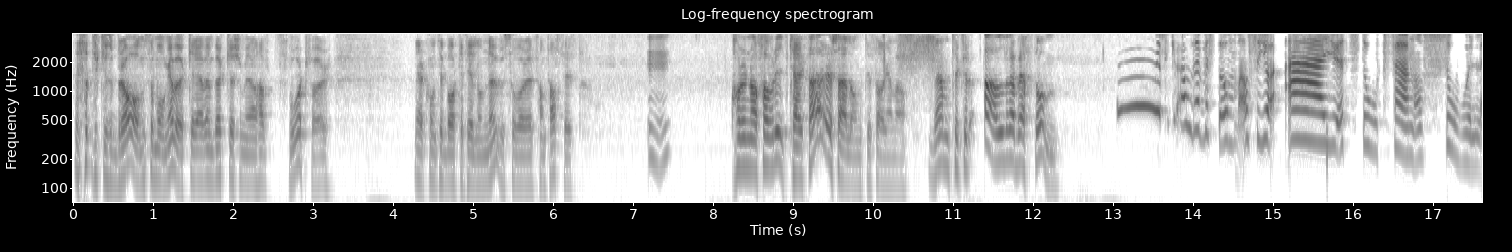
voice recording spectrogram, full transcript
jag tycker så bra om så många böcker, även böcker som jag har haft svårt för. När jag kom tillbaka till dem nu så var det fantastiskt. Mm. Har du några favoritkaraktärer så här långt i sagan då? Vem tycker du allra bäst om? Mm, jag tycker allra bäst om, alltså jag är ju ett stort fan av Sol.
